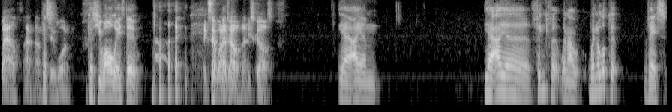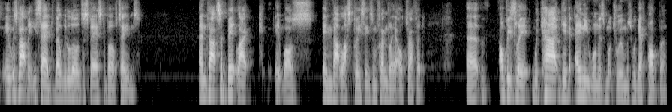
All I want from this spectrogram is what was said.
Well, and, and two one. Because you always do. Except when I don't, and then he scores. Yeah, I am. Um, yeah, I uh, think that when I when I look at this, it was that that you said there'll be loads of space for both teams, and that's a bit like it was in that last preseason friendly at Old Trafford. Uh, obviously, we can't give anyone as much room as we give Pogba,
